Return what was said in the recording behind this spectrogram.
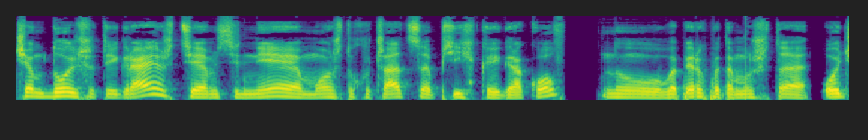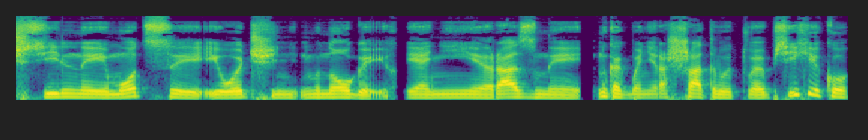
чем дольше ты играешь, тем сильнее может ухудшаться психика игроков. Ну, во-первых, потому что очень сильные эмоции и очень много их. И они разные, ну, как бы они расшатывают твою психику.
